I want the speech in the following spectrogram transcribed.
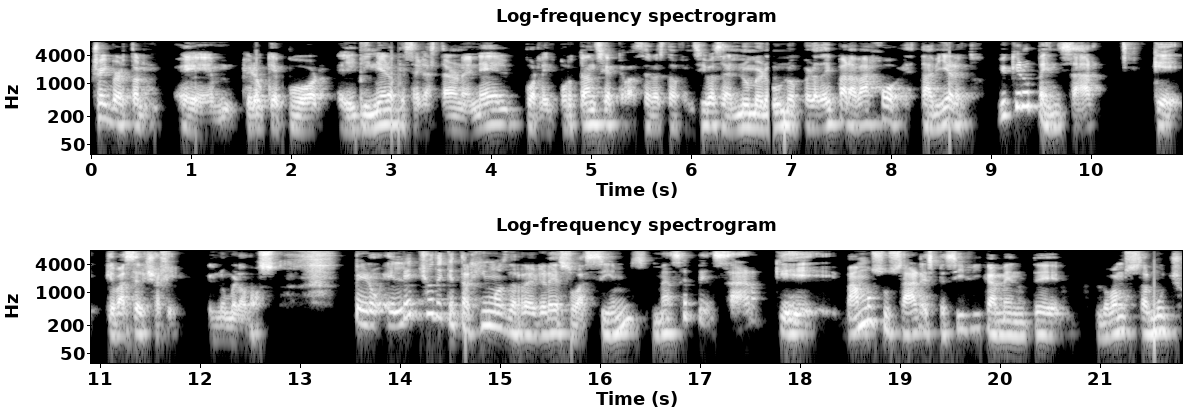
Trey Burton, em, creo que por el dinero que se gastaron en él, por la importancia que va a ser esta ofensiva, sea el número uno, pero de ahí para abajo está abierto. Yo quiero pensar que, que va a ser Shaheen, el número dos. Pero el hecho de que trajimos de regreso a Sims me hace pensar que vamos a usar específicamente, lo vamos a usar mucho.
